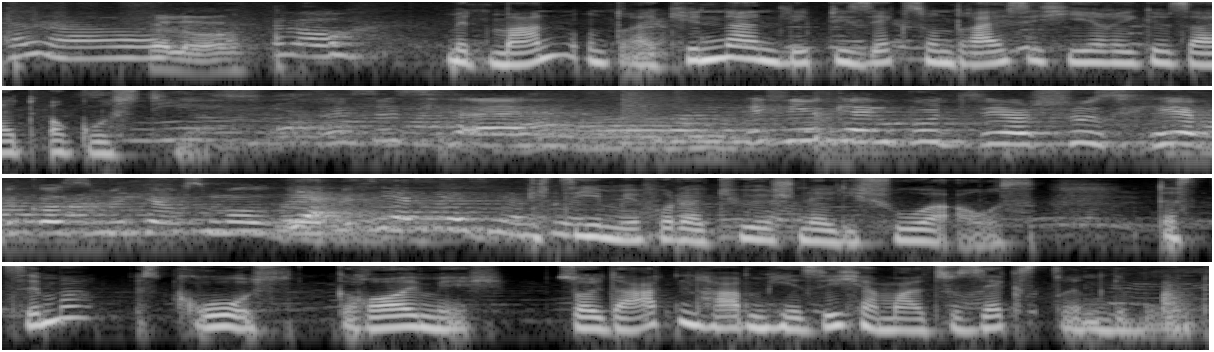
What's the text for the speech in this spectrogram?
Hallo. Hallo. Hallo. Mit Mann und drei Kindern lebt die 36-Jährige seit August hier. Ich ziehe mir vor der Tür schnell die Schuhe aus. Das Zimmer ist groß, geräumig. Soldaten haben hier sicher mal zu sechs drin gewohnt.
